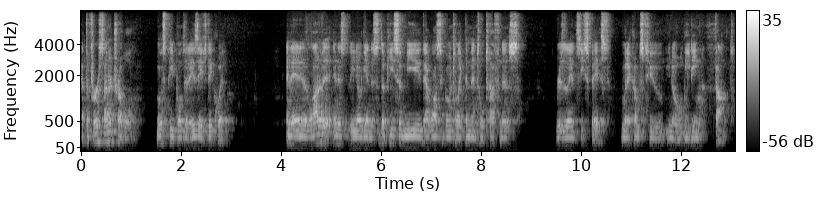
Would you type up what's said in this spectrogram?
At the first sign of trouble, most people today's age, they quit and, and a lot of it, and it's you know again, this is the piece of me that wants to go into like the mental toughness, resiliency space when it comes to you know leading thought.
